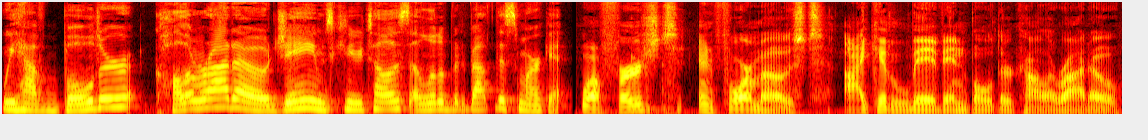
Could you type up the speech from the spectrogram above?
we have Boulder, Colorado. James, can you tell us a little bit about this market? Well, first and foremost, I could live in Boulder, Colorado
